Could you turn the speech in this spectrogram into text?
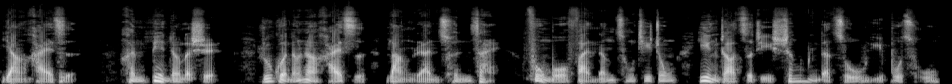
养孩子很辩证的是，如果能让孩子朗然存在，父母反能从其中映照自己生命的足与不足，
